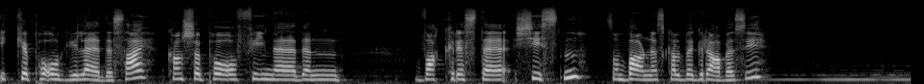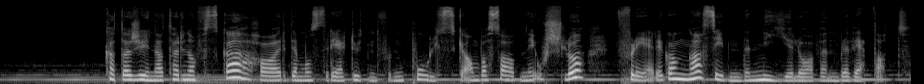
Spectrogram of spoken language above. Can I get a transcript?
Ikke på å glede seg, kanskje på å finne den vakreste kisten som barnet skal begraves i. Katarzyna Tarnowska har demonstrert utenfor den polske ambassaden i Oslo flere ganger siden den nye loven ble vedtatt.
